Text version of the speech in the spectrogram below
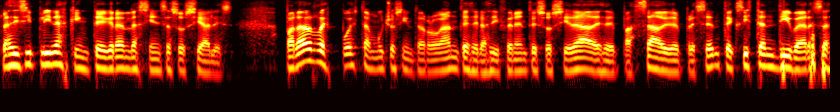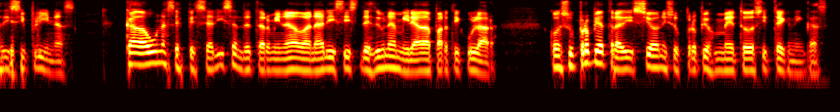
las disciplinas que integran las ciencias sociales. Para dar respuesta a muchos interrogantes de las diferentes sociedades del pasado y del presente existen diversas disciplinas. Cada una se especializa en determinado análisis desde una mirada particular, con su propia tradición y sus propios métodos y técnicas.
